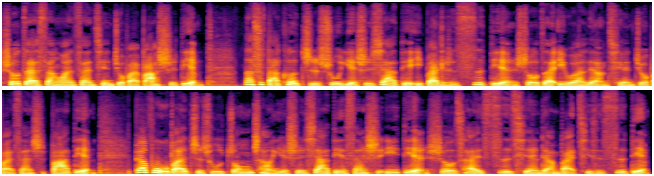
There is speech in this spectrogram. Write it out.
收在三万三千九百八十点；纳斯达克指数也是下跌一百六十四点，收在一万两千九百三十八点；标普五百指数中场也是下跌三十一点，收在四千两百七十四点；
